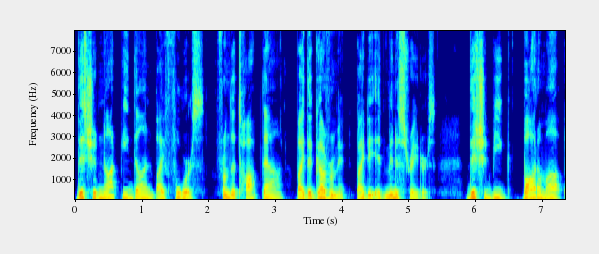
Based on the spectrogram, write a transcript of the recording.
This should not be done by force from the top down, by the government, by the administrators. This should be bottom up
